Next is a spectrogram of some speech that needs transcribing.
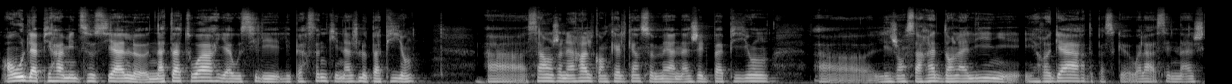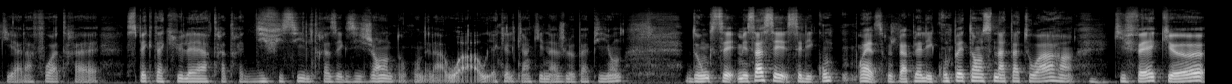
En haut de la pyramide sociale natatoire, il y a aussi les, les personnes qui nagent le papillon. ça, en général, quand quelqu'un se met à nager le papillon, euh, les gens s'arrêtent dans la ligne et, regardent parce que voilà, c'est une nage qui est à la fois très spectaculaire, très très difficile, très exigeante. Donc on est là, waouh, il y a quelqu'un qui nage le papillon. Donc c'est, mais ça c'est, les ouais, ce que je vais appeler les compétences natatoires qui fait que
